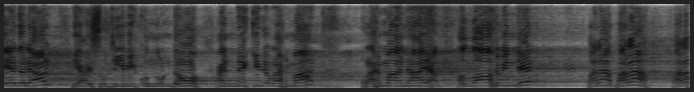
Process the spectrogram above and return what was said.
ഏതൊരാൾ ജീവിക്കുന്നുണ്ടോ? റഹ്മാൻ. റഹ്മാനായ അള്ളാഹുവിന്റെ പറ പറ പറ.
